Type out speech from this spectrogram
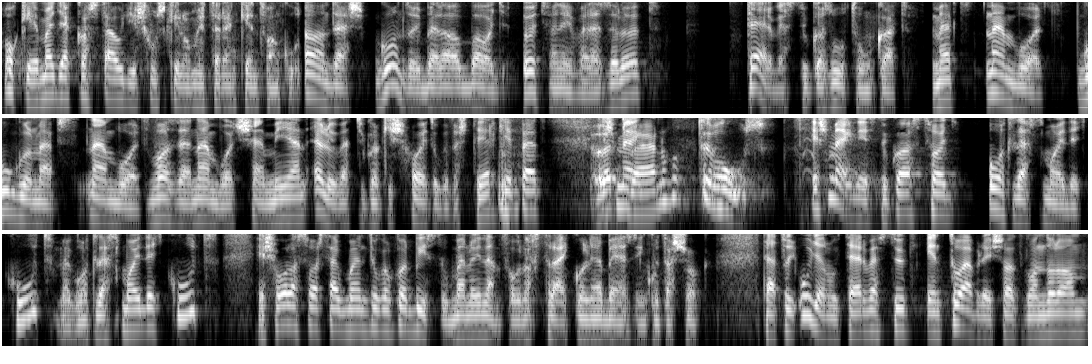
oké, okay, megyek, aztán úgyis 20 kilométerenként van kút. András, gondolj bele abba, hogy 50 évvel ezelőtt terveztük az útunkat, mert nem volt Google Maps, nem volt Vazer, nem volt semmilyen, elővettük a kis hajtógatos térképet. 50, és meg, 20. És megnéztük azt, hogy ott lesz majd egy kút, meg ott lesz majd egy kút, és ha Olaszországban mentünk, akkor bíztuk benne, hogy nem fognak sztrájkolni a benzinkutasok. Tehát, hogy ugyanúgy terveztük, én továbbra is azt gondolom,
